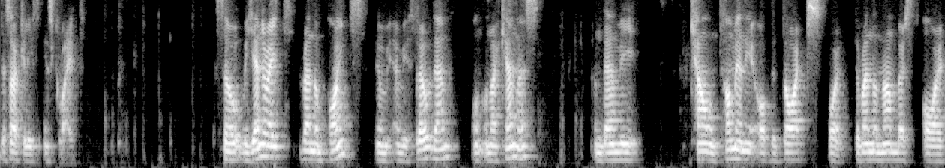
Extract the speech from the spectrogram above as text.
the circle is inscribed. So we generate random points and we, and we throw them on, on our canvas. And then we count how many of the darts or the random numbers are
